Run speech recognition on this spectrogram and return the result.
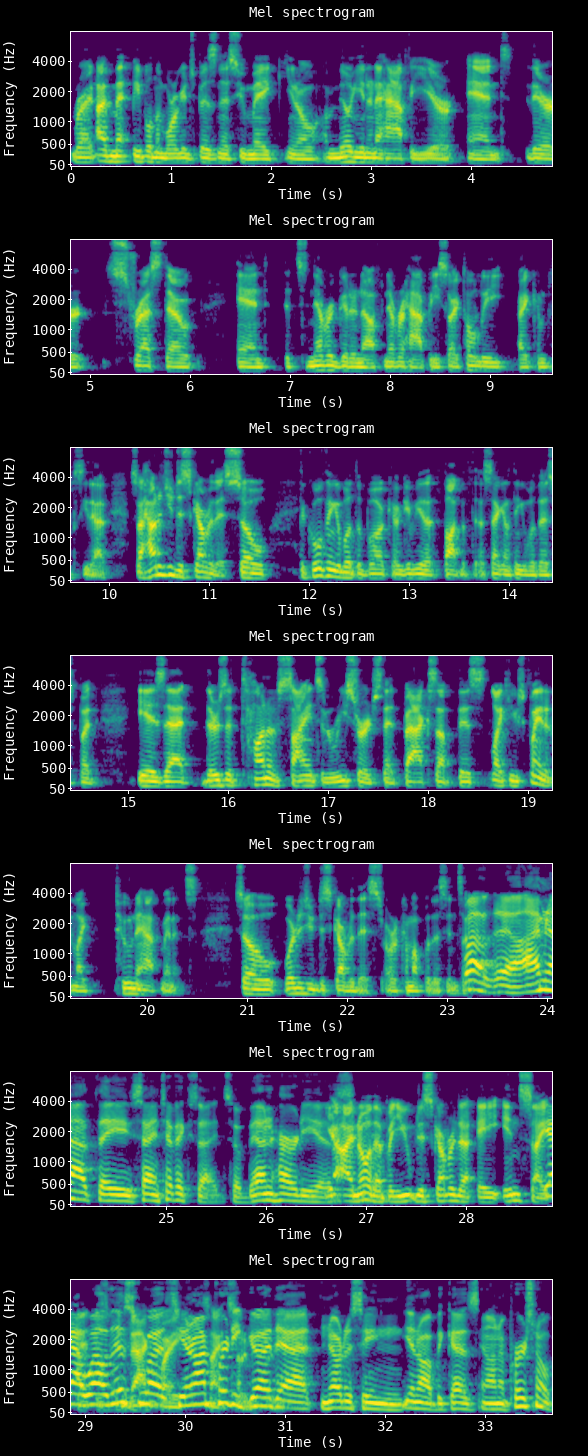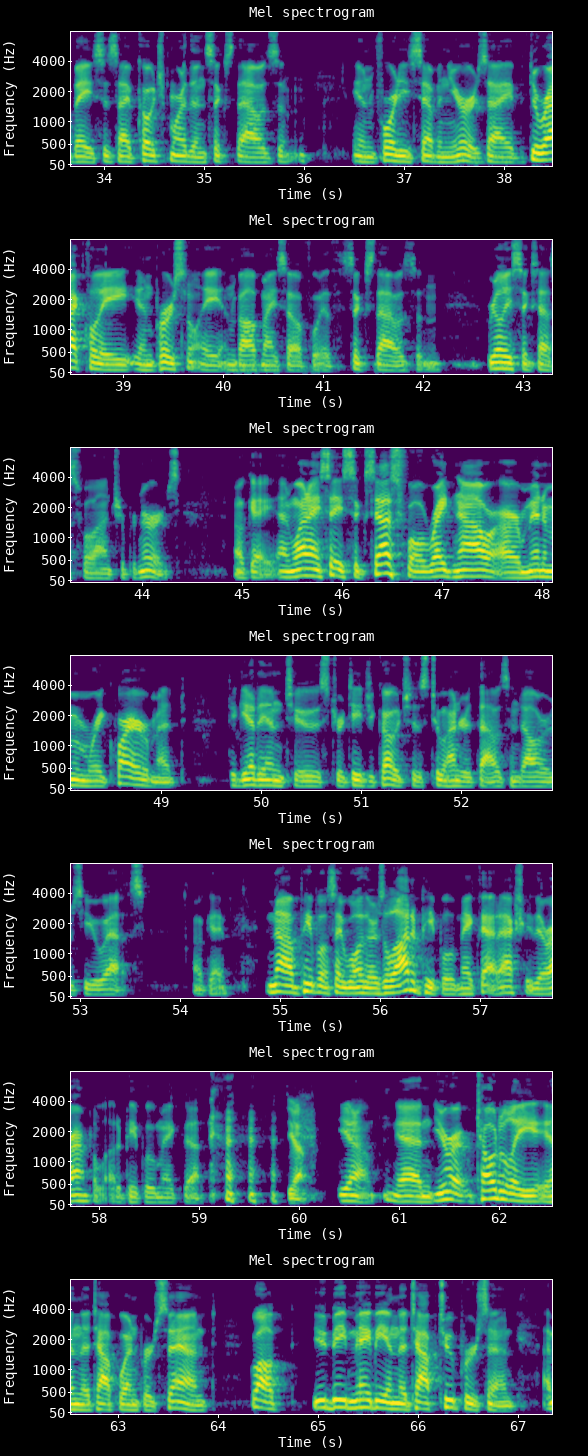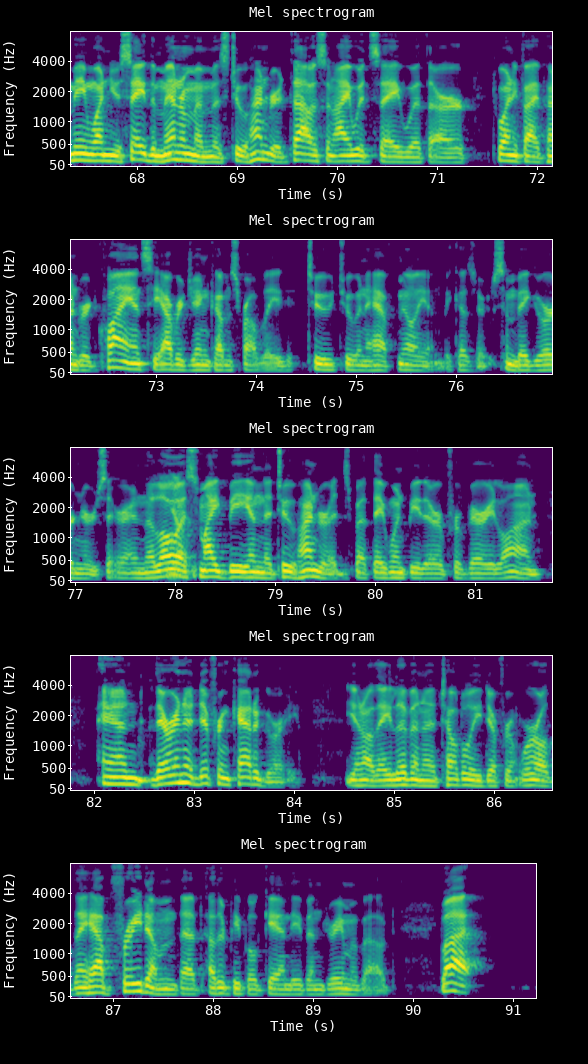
Right. I've met people in the mortgage business who make, you know, a million and a half a year and they're stressed out and it's never good enough, never happy. So I totally, I can see that. So how did you discover this? So the cool thing about the book, I'll give you a thought a second to think about this, but is that there's a ton of science and research that backs up this, like you explained it in like two and a half minutes. So where did you discover this or come up with this insight? Well, yeah, I'm not the scientific side, so Ben Hardy is. yeah, I know that, but you discovered a, a insight. Yeah, well, this was, you know, I'm pretty good at noticing, you know, because on a personal basis, I've coached more than 6,000 in 47 years. I've directly and personally involved myself with 6,000 really successful entrepreneurs. Okay, and when I say successful, right now, our minimum requirement to get into strategic coach is $200,000 US. Okay. Now, people say, well, there's a lot of people who make that. Actually, there aren't a lot of people who make that. Yeah. Yeah. and you're totally in the top 1%. Well, you'd be maybe in the top 2%. I mean, when you say the minimum is 200,000, I would say with our 2,500 clients, the average income is probably two, two and a half million because there's some big earners there. And the lowest might be in the 200s, but they wouldn't be there for very long. And they're in a different category. You know, they live in a totally different world. They have freedom that other people can't even dream about. But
